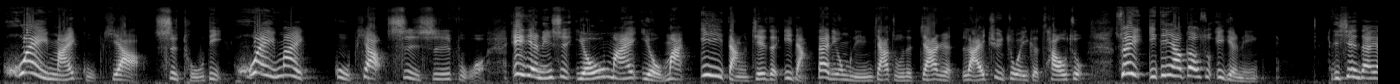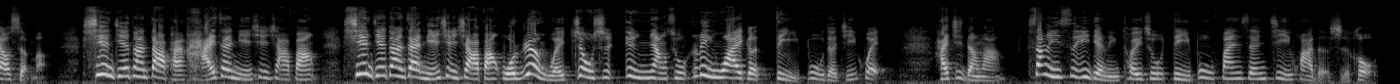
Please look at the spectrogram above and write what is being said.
会买股票是徒弟，会卖股票是师傅哦。一点零是有买有卖，一档接着一档，带领我们李宁家族的家人来去做一个操作，所以一定要告诉一点零，你现在要什么？现阶段大盘还在年线下方，现阶段在年线下方，我认为就是酝酿出另外一个底部的机会，还记得吗？上一次一点零推出底部翻身计划的时候，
